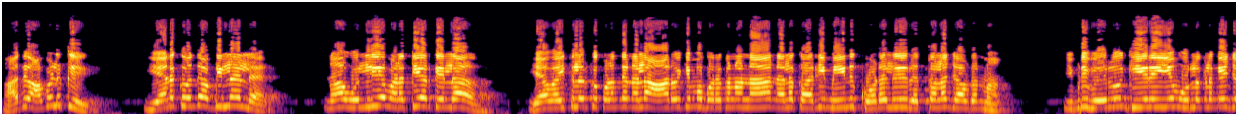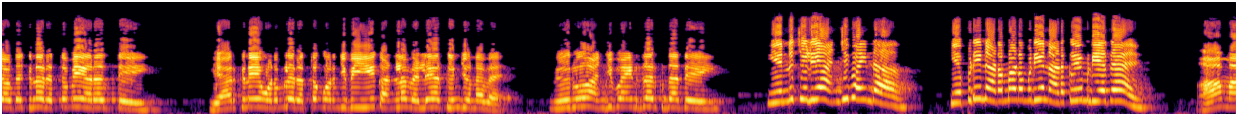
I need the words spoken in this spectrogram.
அது அவளுக்கு. எனக்கு வந்து அப்படிலாம் இல்ல. நான் ஒல்லியா வளர்த்தியா இருக்கேன்ல. என் வயித்துல இருக்க குழந்தை நல்லா ஆரோக்கியமா பிறக்கணும்னா நல்லா கறி மீன் குடலு ரத்தம்லாம் சாப்பிடணுமா? இப்படி வெறும் கீரையும் உருளைக்கிழங்கையும் சாப்பிட்டாச்சுன்னா ரத்தமே ஏறாது ஏற்கனவே உடம்புல ரத்தம் குறைஞ்சு போய் கண்ணெல்லாம் வெள்ளையா இருக்குன்னு சொன்னவ. வெறும் அஞ்சு பாயிண்ட் தான் இருக்குதா தேய் என்ன சொல்லியா அஞ்சு பாயிண்டா எப்படி நடமாட முடியும் நடக்கவே முடியாதே? ஆமா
